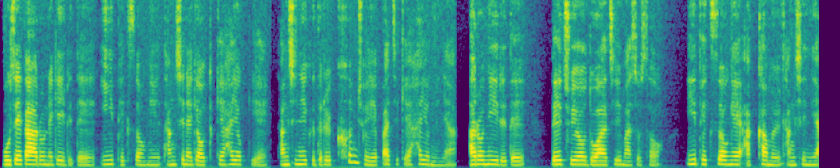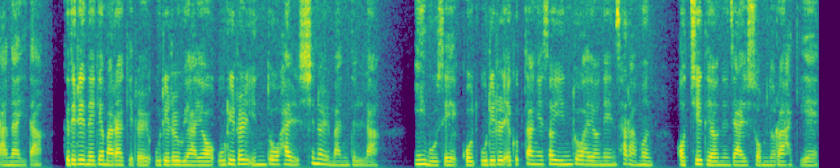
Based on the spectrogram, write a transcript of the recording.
모세가 아론에게 이르되 이 백성이 당신에게 어떻게 하였기에 당신이 그들을 큰 죄에 빠지게 하였느냐. 아론이 이르되 내 주여 노하지 마소서 이 백성의 악함을 당신이 아나이다. 그들이 내게 말하기를 우리를 위하여 우리를 인도할 신을 만들라. 이 모세 곧 우리를 애굽 땅에서 인도하여 낸 사람은 어찌 되었는지 알 수 없노라 하기에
